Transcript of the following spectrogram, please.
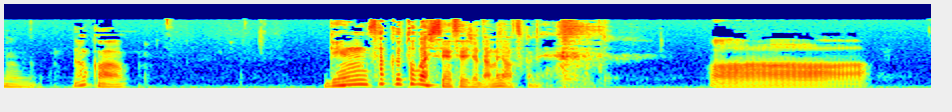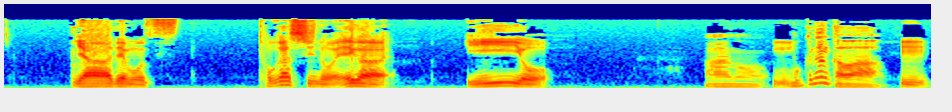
うん。なんか、原作富樫先生じゃダメなんですかね。あー。いやー、でも、富樫の絵がいいよ。あの、うん僕なんかは、うん。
